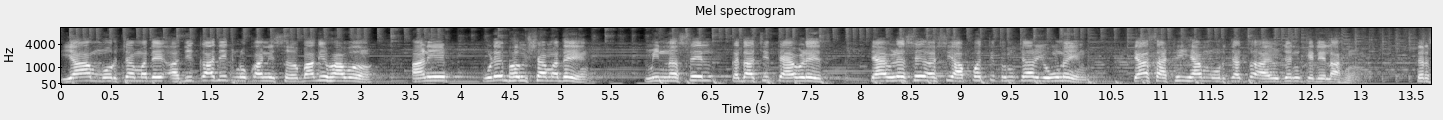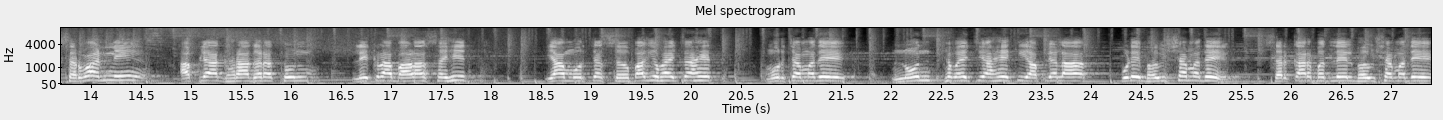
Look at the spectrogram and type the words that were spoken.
या मोर्चामध्ये अधिकाधिक लोकांनी सहभागी व्हावं आणि पुढे भविष्यामध्ये मी नसेल कदाचित त्यावेळेस त्यावेळेसही अशी आपत्ती तुमच्यावर येऊ नये. त्यासाठी ह्या मोर्चाचं आयोजन केलेलं आहे. तर सर्वांनी आपल्या घराघरातून लेकरा बाळासहित या मोर्चात सहभागी व्हायचे आहेत. मोर्चामध्ये नोंद ठेवायची आहे की आपल्याला पुढे भविष्यामध्ये सरकार बदलेल भविष्यामध्ये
